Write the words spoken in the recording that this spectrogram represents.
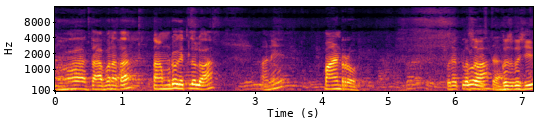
हा आता आपण आता तांबडो घेतलेलो हा आणि पांढरो कसं हा? गुसगुशीत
